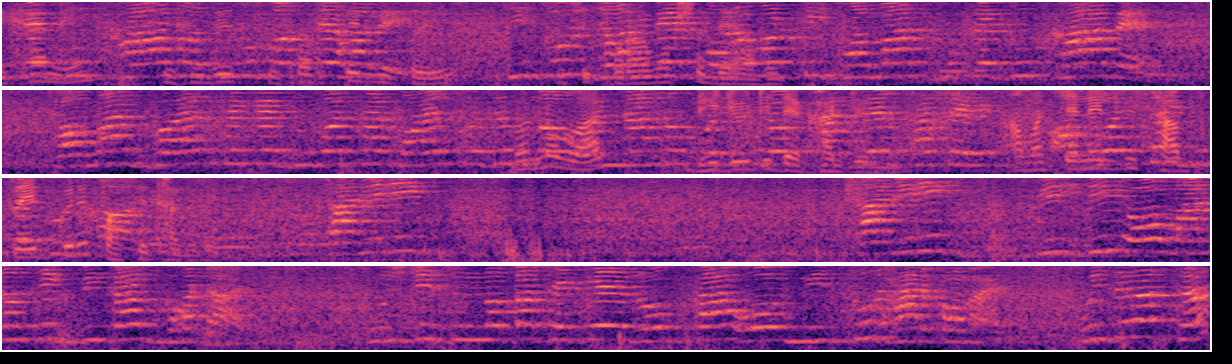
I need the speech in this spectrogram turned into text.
এখানে শিশুদের সুস্বাস্থ্যের বিষয়ে কিছু পরামর্শ দেওয়া হচ্ছে। ধন্যবাদ ভিডিওটি দেখার জন্য। আমার চ্যানেলটি সাবস্ক্রাইব করে পাশে থাকবেন। শারীরিক শারীরিক বৃদ্ধি ও মানসিক বিকাশ ঘটায়। পুষ্টি শূন্যতা থেকে রক্ষা ও মৃত্যুর হার কমায় বুঝতে পারছেন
